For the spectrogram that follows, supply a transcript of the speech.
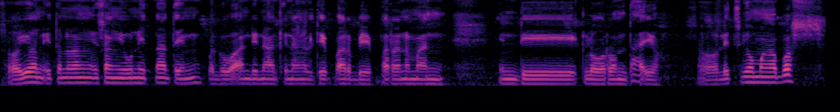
So yun ito na lang isang unit natin. Pagawaan din natin ng LTFRB para naman hindi chloron tayo. So let's go mga boss.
